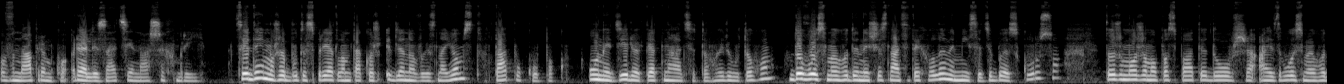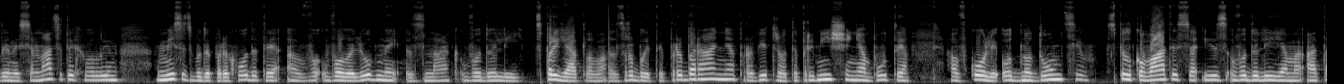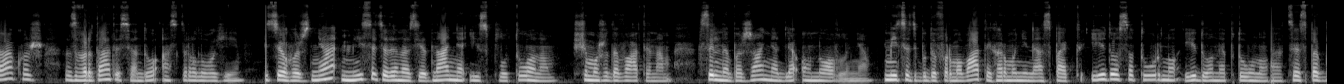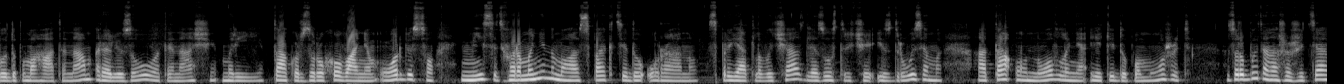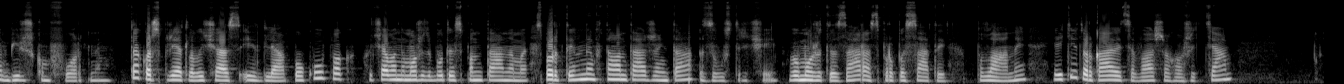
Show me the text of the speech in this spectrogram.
в напрямку реалізації наших мрій. Цей день може бути сприятливим також і для нових знайомств та покупок. У неділю 15 лютого до 8 години 16 хвилин місяць без курсу, тож можемо поспати довше. А із 8 години 17 хвилин місяць буде переходити в волелюбний знак водолій. Сприятливо зробити прибирання, провітрювати приміщення, бути в колі однодумців, спілкуватися із водоліями, а також звертатися до астрології. І цього ж дня місяць іде на з'єднання із Плутоном, що може давати нам сильне бажання для оновлення. Місяць буде формувати гармонійний аспект і до Сатурну, і до Нептуну. Цей аспект буде допомагати нам реалізовувати наші мрії. Також з урахуванням орбісу місяць в гармонійному аспекті до Урану, сприятливий час для зустрічі із друзями, а та оновлення, які допоможуть. Зробити наше життя більш комфортним. Також сприятливий час і для покупок, хоча вони можуть бути спонтанними, спортивних навантажень та зустрічей. Ви можете зараз прописати плани, які торкаються вашого життя.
